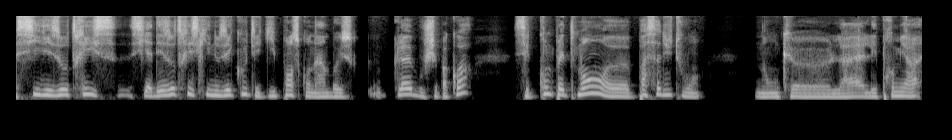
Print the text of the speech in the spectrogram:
si les autrices, s'il y a des autrices qui nous écoutent et qui pensent qu'on a un boys club ou je sais pas quoi, c'est complètement euh, pas ça du tout. Hein. Donc euh, la, les premières,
